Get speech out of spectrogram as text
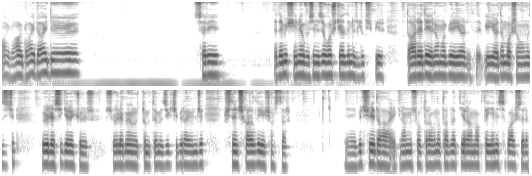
Haydi haydi haydi haydi. Seri. Ne demiş yeni ofisinize hoş geldiniz. Lüks bir daire değil ama bir yer bir yerden başlamamız için böylesi gerekiyor. Söylemeyi unuttum. Temizlikçi bir ay önce işten çıkarıldı. İyi şanslar. Ee, bir şey daha. Ekranın sol tarafında tablet yer almakta. Yeni siparişleri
